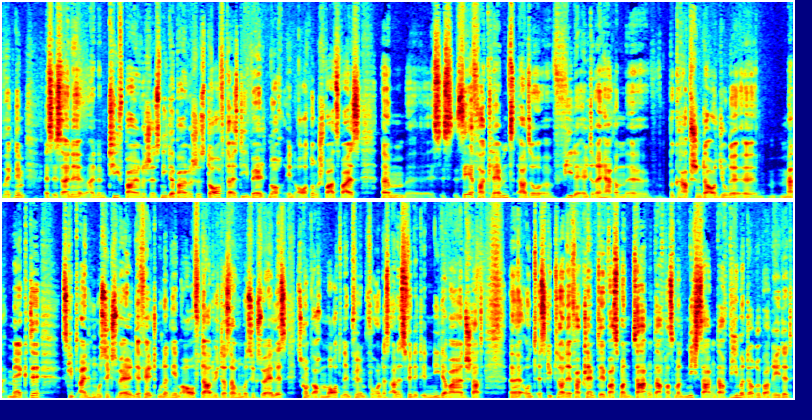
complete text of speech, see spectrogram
wegnehmen, es ist eine, ein tiefbayerisches, niederbayerisches Dorf. Da ist die Welt noch in Ordnung, schwarz-weiß. Ähm, es ist sehr verklemmt. Also äh, viele ältere Herren äh, begrapschen da und junge äh, Mägde. Es gibt einen Homosexuellen, der fällt unangenehm auf, dadurch, dass er homosexuell ist. Es kommt auch Mord in dem Film vor und das alles findet in Niederbayern statt. Äh, und es gibt so eine verklemmte, was man sagen darf, was man nicht sagen darf, wie man darüber redet.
